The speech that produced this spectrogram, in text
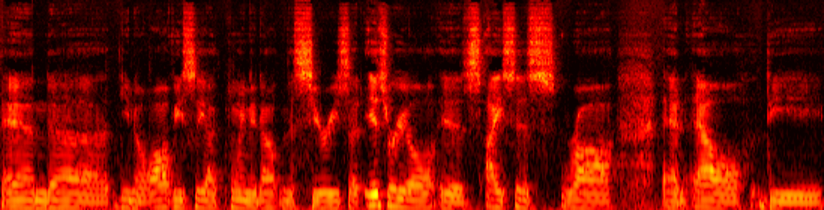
And, uh, you know, obviously I've pointed out in this series that Israel is Isis, Ra, and El, the,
